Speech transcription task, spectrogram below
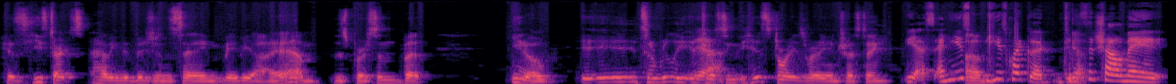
because he starts having the vision saying maybe i am this person but you know i i- it's a really Yeah. interesting his story is very interesting Yes, and he's Um, he's quite good. Timothée Chalamet.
